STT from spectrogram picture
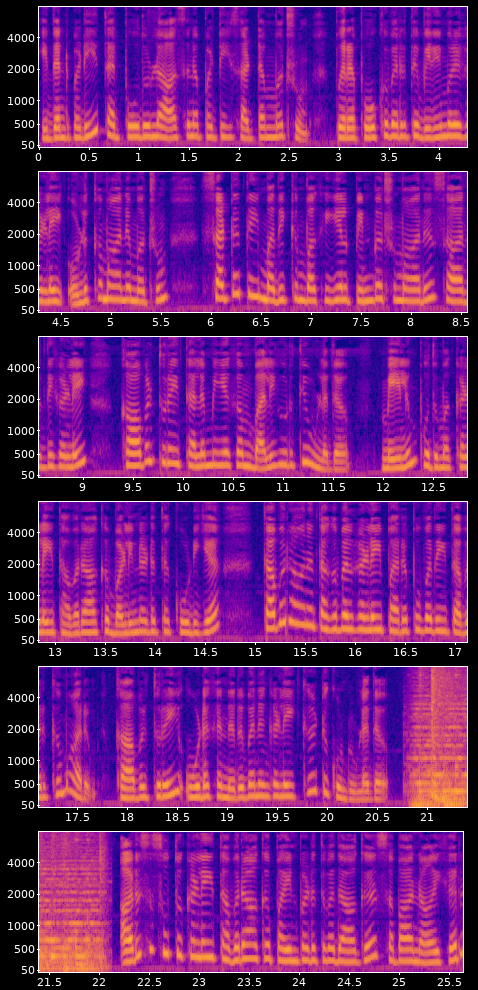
இதன்படி தற்போதுள்ள ஆசனப்பட்டி சட்டம் மற்றும் பிற போக்குவரத்து விதிமுறைகளை ஒழுக்கமான மற்றும் சட்டத்தை மதிக்கும் வகையில் பின்பற்றுமாறு சாரதிகளை காவல்துறை தலைமையகம் வலியுறுத்தியுள்ளது. மேலும் பொதுமக்களை தவறாக வழிநடத்தக்கூடிய தவறான தகவல்களை பரப்புவதை தவிர்க்குமாறும் காவல்துறை ஊடக நிறுவனங்களை கேட்டுக் கொண்டுள்ளது அரசு சொத்துக்களை தவறாக பயன்படுத்துவதாக சபாநாயகர்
